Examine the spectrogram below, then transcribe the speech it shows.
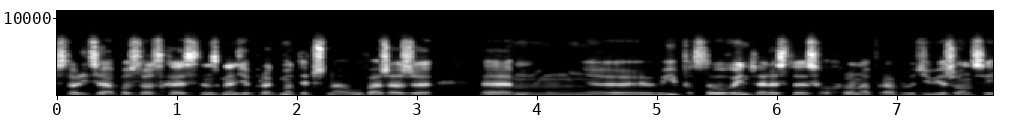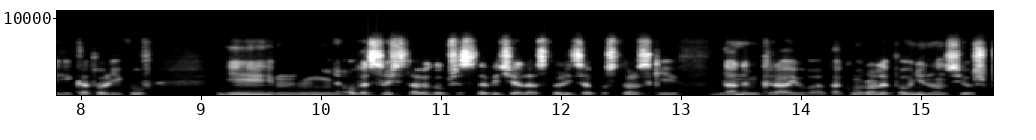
Stolica apostolska jest w tym względzie pragmatyczna. Uważa, że i podstawowy interes to jest ochrona praw ludzi wierzących i katolików. I mm, obecność stałego przedstawiciela stolicy apostolskiej w danym kraju, a taką rolę pełni nuncjusz,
